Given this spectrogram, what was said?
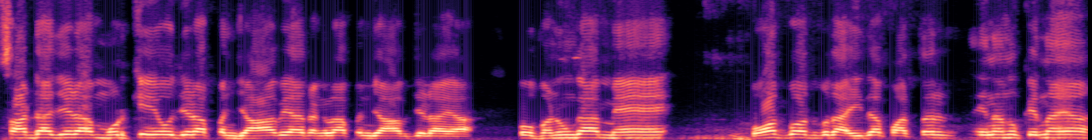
ਸਾਡਾ ਜਿਹੜਾ ਮੁੜ ਕੇ ਉਹ ਜਿਹੜਾ ਪੰਜਾਬ ਆ, ਰੰਗਲਾ ਪੰਜਾਬ ਜਿਹੜਾ ਆ, ਉਹ ਬਣੂਗਾ। ਮੈਂ ਬਹੁਤ ਬਹੁਤ ਵਧਾਈ ਦਾ ਪਾਤਰ ਇਹਨਾਂ ਨੂੰ ਕਹਿੰਦਾ ਆ।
